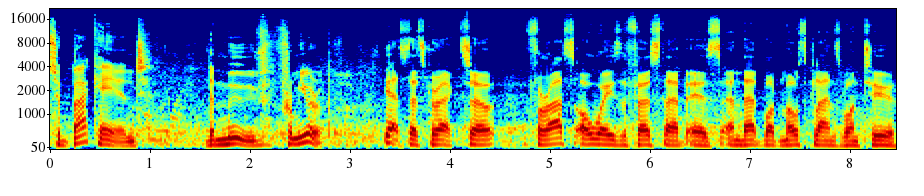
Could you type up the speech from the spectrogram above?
to back end the move from Europe. Yes, that's correct. So for us, always the first step is, and that what most clients want too.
